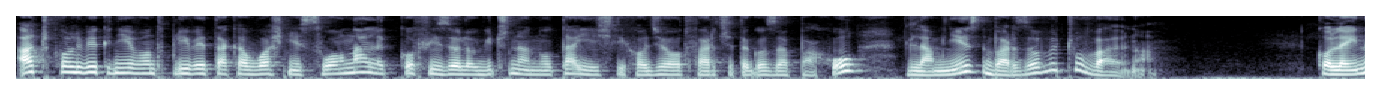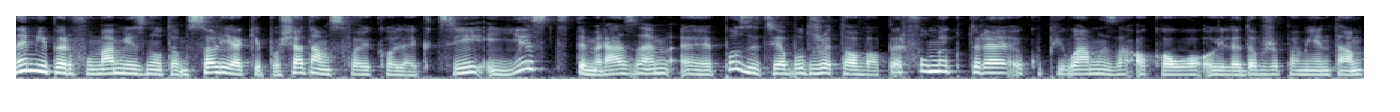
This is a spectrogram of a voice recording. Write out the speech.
aczkolwiek niewątpliwie taka właśnie słona, lekko fizjologiczna nuta, jeśli chodzi o otwarcie tego zapachu, dla mnie jest bardzo wyczuwalna. Kolejnymi perfumami z nutą soli, jakie posiadam w swojej kolekcji, jest tym razem e, pozycja budżetowa. Perfumy, które kupiłam za około, o ile dobrze pamiętam,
